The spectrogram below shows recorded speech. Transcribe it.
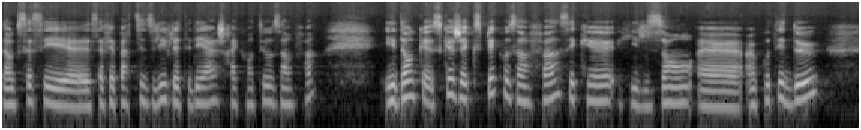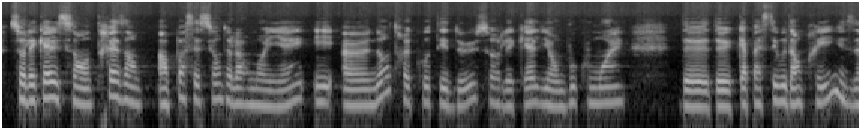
Donc ça c'est euh, ça fait partie du livre le TDAH raconté aux enfants. Et donc ce que j'explique aux enfants c'est que ils ont un côté d'eux sur lequel ils sont très en, possession de leurs moyens et un autre côté d'eux sur lequel ils ont beaucoup moins de, de capacité ou d'emprise.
